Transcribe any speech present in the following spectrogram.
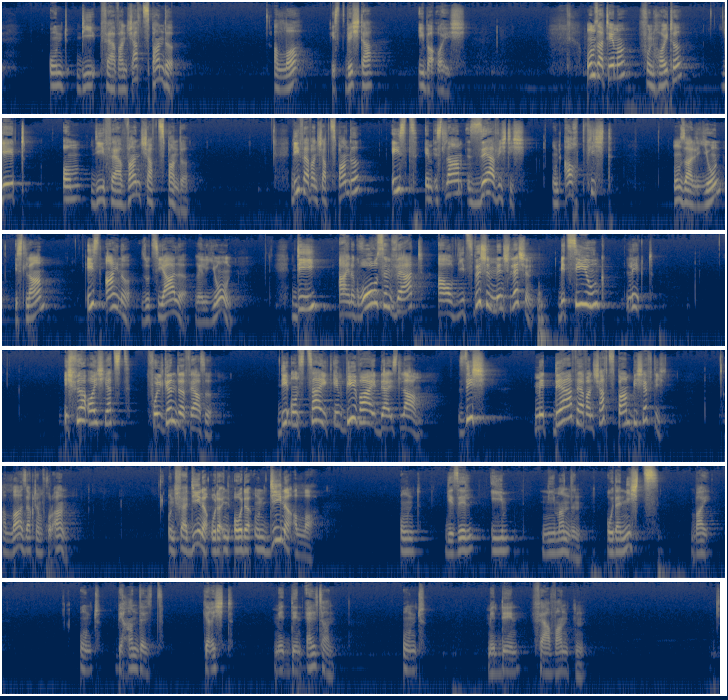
und die Verwandtschaftsbande. Allah ist Wächter über euch. Unser Thema von heute geht um die Verwandtschaftsbande. Die Verwandtschaftsbande ist im Islam sehr wichtig und auch Pflicht. Unser Religion, Islam, ist eine soziale Religion, die einen großen Wert auf die zwischenmenschlichen Beziehung legt. Ich führe euch jetzt folgende Verse, die uns zeigt, inwieweit der Islam sich mit der Verwandtschaftsbahn beschäftigt. Allah sagt im Koran, und verdiene oder, in, oder und diene Allah und gesell ihm niemanden oder nichts bei und behandelt gerecht mit den Eltern und mit den Verwandten.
